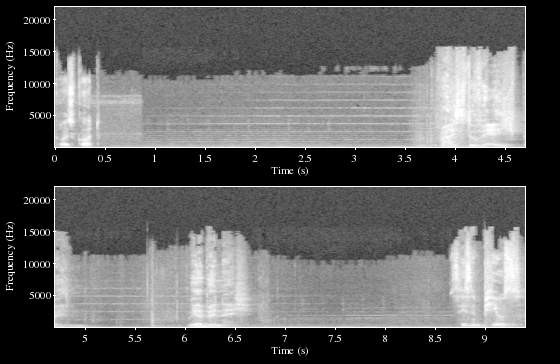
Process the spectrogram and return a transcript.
Grüß Gott. Weißt du, wer ich bin? Wer bin ich? Sie sind Pius,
